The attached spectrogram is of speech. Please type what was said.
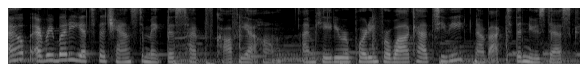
I hope everybody gets the chance to make this type of coffee at home. I'm Katie reporting for Wildcat TV. Now back to the news desk.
